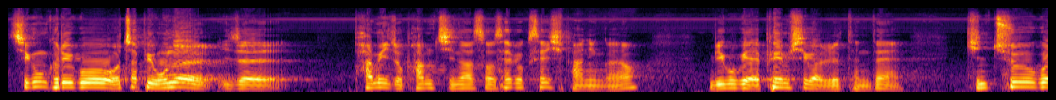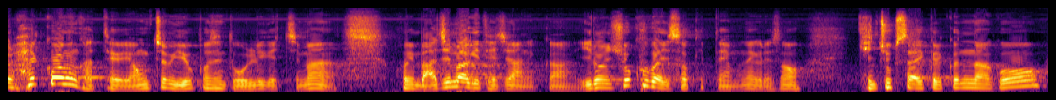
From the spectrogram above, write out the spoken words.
지금 그리고 어차피 오늘 이제 밤이죠. 밤 지나서 새벽 3시 반인가요? 미국의 FMC가 열릴 텐데 긴축을 할 거는 같아요. 0.25% 올리겠지만 거의 마지막이 되지 않을까. 이런 쇼크가 있었기 때문에 그래서 긴축 사이클 끝나고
